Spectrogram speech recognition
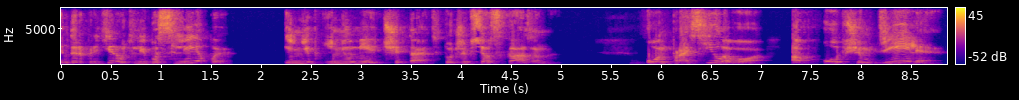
интерпретировать, либо слепы и не, и не умеют читать. Тут же все сказано. Он просил его об общем деле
